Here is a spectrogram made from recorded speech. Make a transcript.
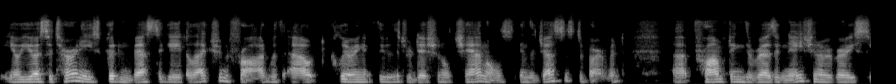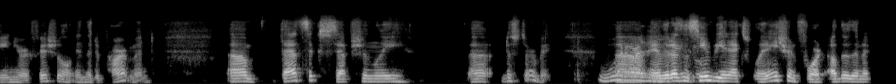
you know, U.S. attorneys could investigate election fraud without clearing it through the traditional channels in the Justice Department, uh, prompting the resignation of a very senior official in the department. Um, that's exceptionally uh, disturbing. Uh, and there doesn't seem to be an explanation for it other than a,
